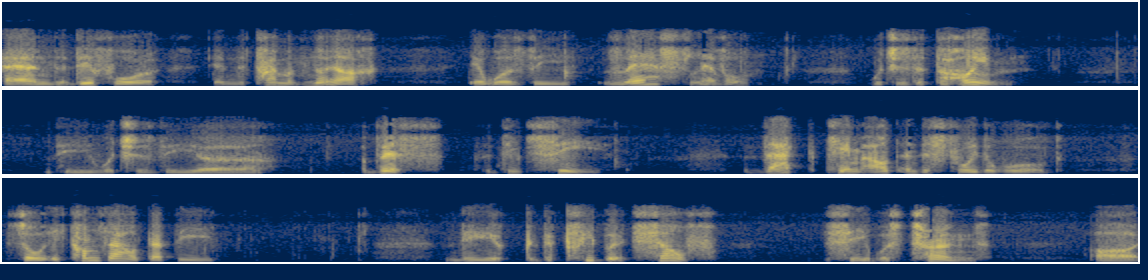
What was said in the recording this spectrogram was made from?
And therefore, in the time of Noach, it was the last level, which is the Tahoim, the which is the uh, abyss, the deep sea, that came out and destroyed the world. So it comes out that the the the klipa itself, you see, was turned uh,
